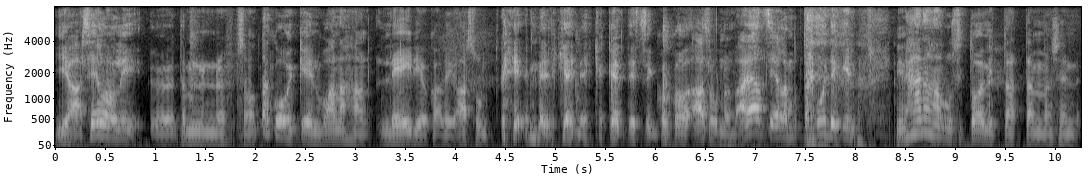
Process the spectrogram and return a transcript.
Ja siellä oli tämmöinen, sanotaanko oikein vanha lady, joka oli asunut melkein ehkä kenties sen koko asunnon ajan siellä, mutta kuitenkin, niin hän halusi toimittaa tämmöisen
